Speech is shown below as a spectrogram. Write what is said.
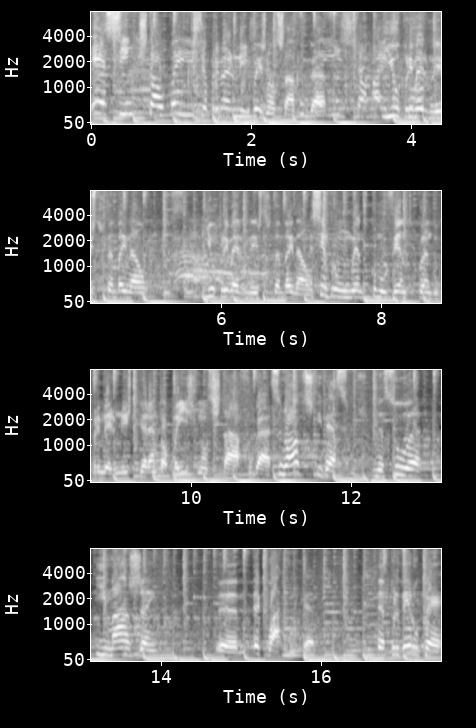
É assim que está o país, Sr. O Primeiro-Ministro. país não se está a afogar. país está E o Primeiro-Ministro também não. E o Primeiro-Ministro também não. É sempre um momento comovente quando o Primeiro-Ministro garante ao país que não se está a afogar. Se nós estivéssemos na sua imagem eh, aquática a perder o pé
